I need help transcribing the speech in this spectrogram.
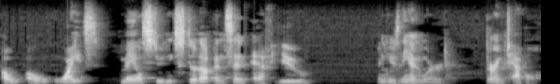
a, a white male student stood up and said, F you, and used the N word during chapel.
